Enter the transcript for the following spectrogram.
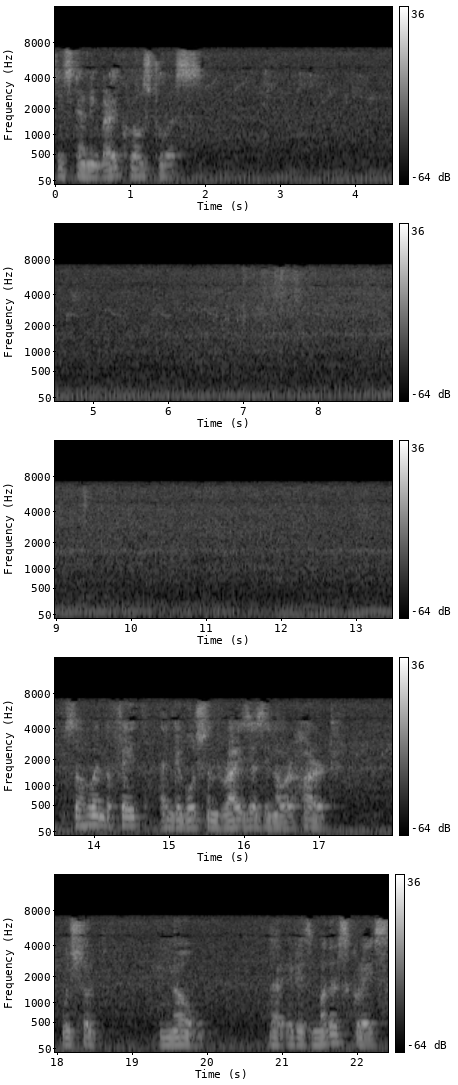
She's standing very close to us. So when the faith and devotion rises in our heart, we should know that it is Mother's grace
